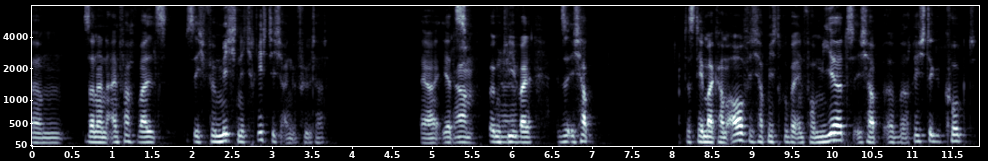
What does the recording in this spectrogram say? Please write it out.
ähm, sondern einfach, weil es sich für mich nicht richtig angefühlt hat. Ja, jetzt ja, irgendwie, ja. weil, also ich habe, das Thema kam auf, ich habe mich darüber informiert, ich habe äh, Berichte geguckt,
